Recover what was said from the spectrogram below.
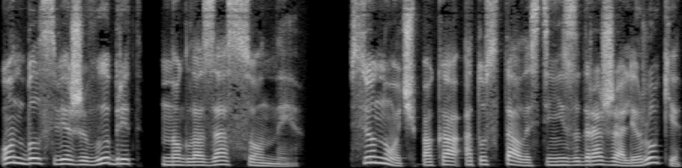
Он был свежевыбрит, но глаза сонные. Всю ночь, пока от усталости не задрожали руки,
